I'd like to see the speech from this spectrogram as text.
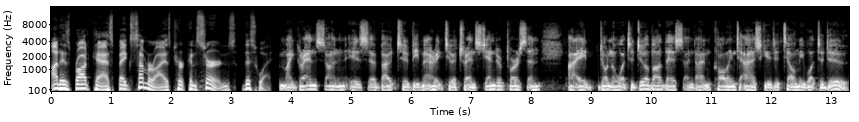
On his broadcast, Begg summarized her concerns this way My grandson is about to be married to a transgender person. I don't know what to do about this, and I'm calling to ask you to tell me what to do,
